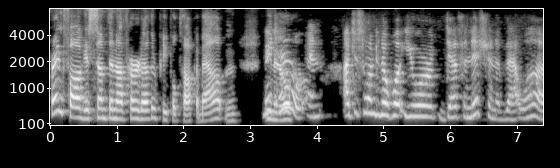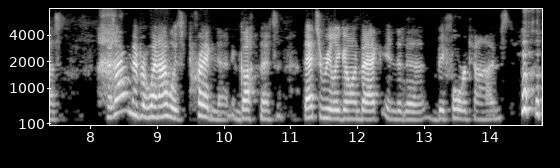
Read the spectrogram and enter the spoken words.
brain fog is something I've heard other people talk about, and Me you know, too. And I just wanted to know what your definition of that was. Because I remember when I was pregnant, and God, that's that's really going back into the before times. but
